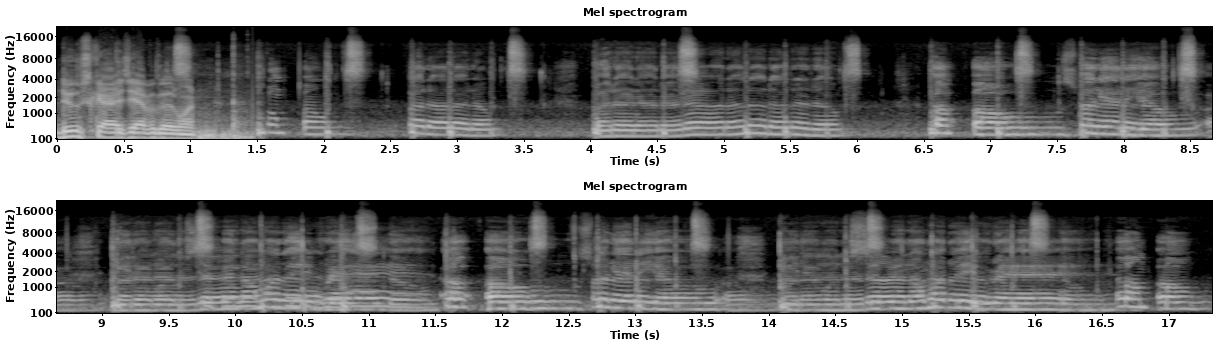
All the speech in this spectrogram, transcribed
deuce, guys. You have a good one. Uh-oh,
